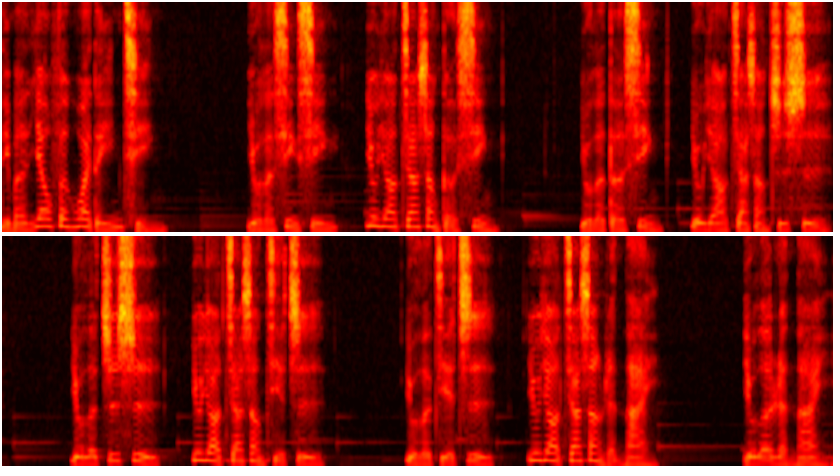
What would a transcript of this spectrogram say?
你们要分外的殷勤，有了信心，又要加上德性；有了德性，又要加上知识；有了知识。又要加上节制，有了节制，又要加上忍耐；有了忍耐，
